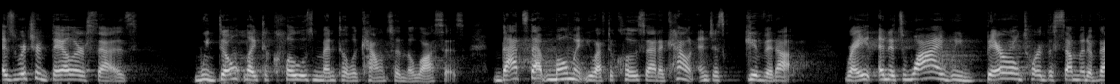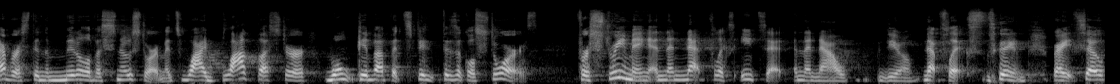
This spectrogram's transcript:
As Richard Thaler says, we don't like to close mental accounts in the losses. That's that moment you have to close that account and just give it up, right? And it's why we barrel toward the summit of Everest in the middle of a snowstorm. It's why Blockbuster won't give up its physical stores for streaming and then Netflix eats it. And then now, you know, Netflix, right? So,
